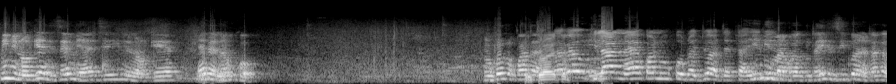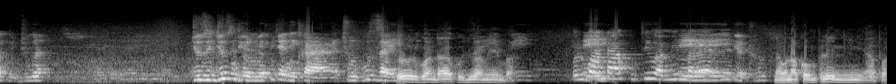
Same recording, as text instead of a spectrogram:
Mimi naongea niseme aje ile naongea. Enda na huko. Mtoto kwanza. Wewe ukilala na yeye kwani huko unajua Mimi mambo ya kutahiri sikuwa nataka kujua. Juzi juzi ndio nimekuja nikachunguza hii. Wewe ulikuwa unataka kujua mimba Ulikuwa unataka kutiwa mimba Eh, hivyo tu. na una complain nini hapa?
